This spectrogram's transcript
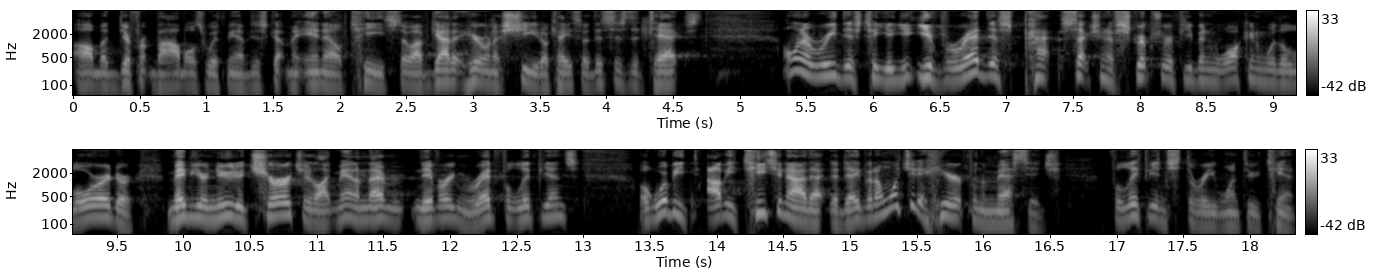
all my different Bibles with me. I've just got my NLT. So I've got it here on a sheet, okay? So this is the text. I want to read this to you. You've read this section of Scripture if you've been walking with the Lord, or maybe you're new to church and you're like, man, I've never, never even read Philippians. Well, we'll be, I'll be teaching out of that today, but I want you to hear it from the message Philippians 3 1 through 10.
